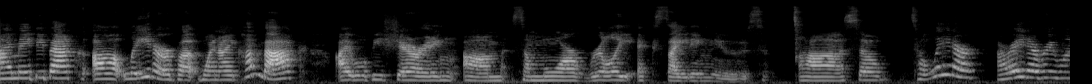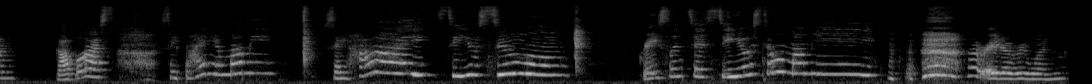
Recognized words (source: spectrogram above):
I may be back uh, later, but when I come back, I will be sharing um, some more really exciting news. Uh, so, till later. All right, everyone. God bless. Say bye to your mommy. Say hi. See you soon. Graycelynn says, see you soon, mommy. All right, everyone.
